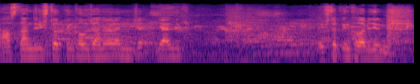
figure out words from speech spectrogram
Hastanede 3-4 gün kalacağını öğrenince geldik. 3-4 gün kalabilirmiş.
